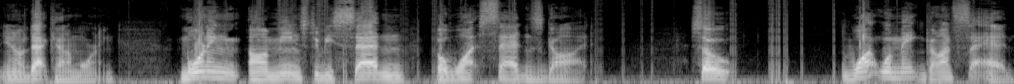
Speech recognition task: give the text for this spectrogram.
You know, that kind of mourning. Mourning uh, means to be saddened by what saddens God. So, what will make God sad?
